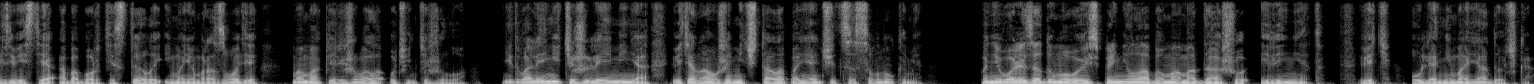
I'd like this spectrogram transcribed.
Известие об аборте Стеллы и моем разводе мама переживала очень тяжело. Едва ли не тяжелее меня, ведь она уже мечтала понянчиться с внуками. Поневоле задумываюсь, приняла бы мама Дашу или нет. Ведь Уля не моя дочка.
